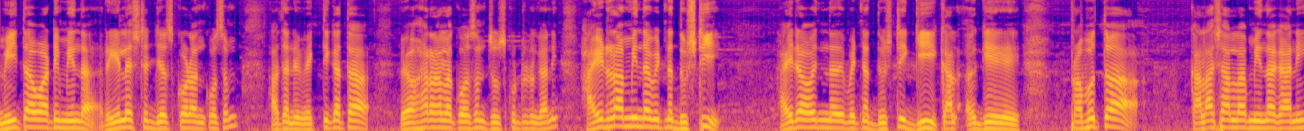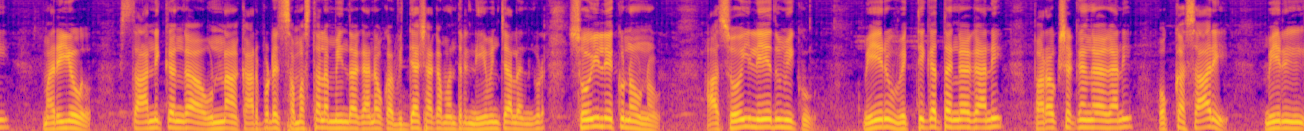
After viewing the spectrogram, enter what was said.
మిగతా వాటి మీద రియల్ ఎస్టేట్ చేసుకోవడం కోసం అతని వ్యక్తిగత వ్యవహారాల కోసం చూసుకుంటున్నాడు కానీ హైడ్రా మీద పెట్టిన దృష్టి హైడ్రా మీద పెట్టిన దృష్టి గీ కల గీ ప్రభుత్వ కళాశాల మీద కానీ మరియు స్థానికంగా ఉన్న కార్పొరేట్ సంస్థల మీద కానీ ఒక విద్యాశాఖ మంత్రి నియమించాలని కూడా సోయి లేకుండా ఉన్నావు ఆ సోయి లేదు మీకు. మీరు వ్యక్తిగతంగా కానీ పరోక్షకంగా కానీ ఒక్కసారి మీరు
